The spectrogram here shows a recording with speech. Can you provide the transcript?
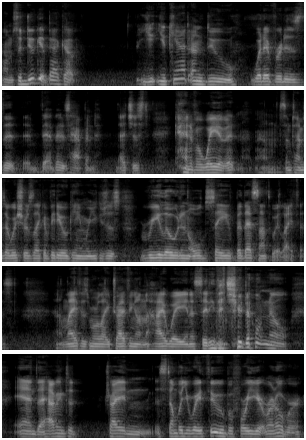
Um, so do get back up. You, you can't undo whatever it is that, that, that has happened. That's just kind of a way of it. Um, sometimes I wish it was like a video game where you could just reload an old save, but that's not the way life is. Um, life is more like driving on the highway in a city that you don't know and uh, having to try and stumble your way through before you get run over.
